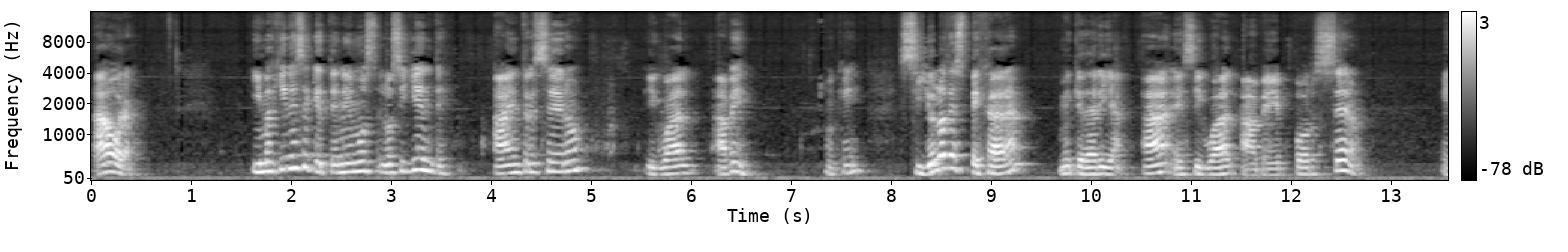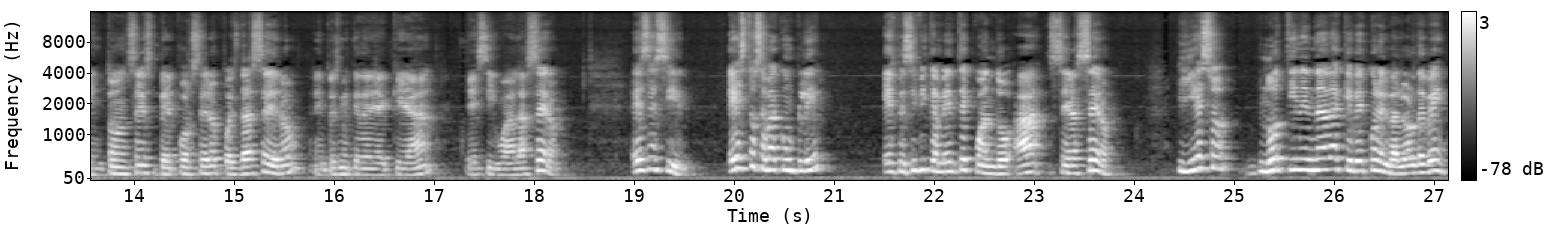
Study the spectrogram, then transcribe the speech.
Ahora, imagínense que tenemos lo siguiente. A entre 0 igual a B. ¿Ok? Si yo lo despejara, me quedaría A es igual a B por 0. Entonces B por 0 pues da 0, entonces me quedaría que A es igual a 0. Es decir, esto se va a cumplir específicamente cuando A sea 0. Y eso no tiene nada que ver con el valor de B,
